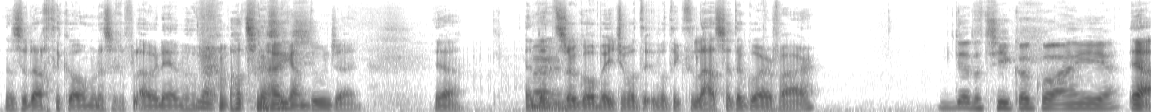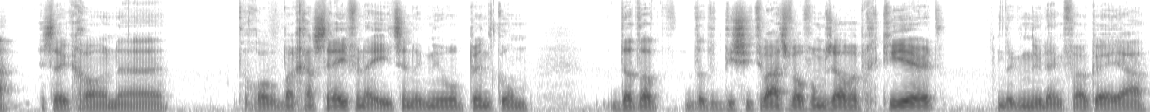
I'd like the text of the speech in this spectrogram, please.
dat ze erachter komen dat ze geen flauw idee hebben Ja, wat ze nou aan het doen zijn. Ja. En Maar- dat is ook wel een beetje wat, wat ik de laatste tijd ook wel ervaar. Ja, dat zie ik ook wel aan je, ja. Ja, is dat ik gewoon eh, toch wel ben gaan streven naar iets. En dat ik nu op het punt kom dat, dat, dat ik die situatie wel voor mezelf heb gecreëerd. Dat ik nu denk van oké, ja.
